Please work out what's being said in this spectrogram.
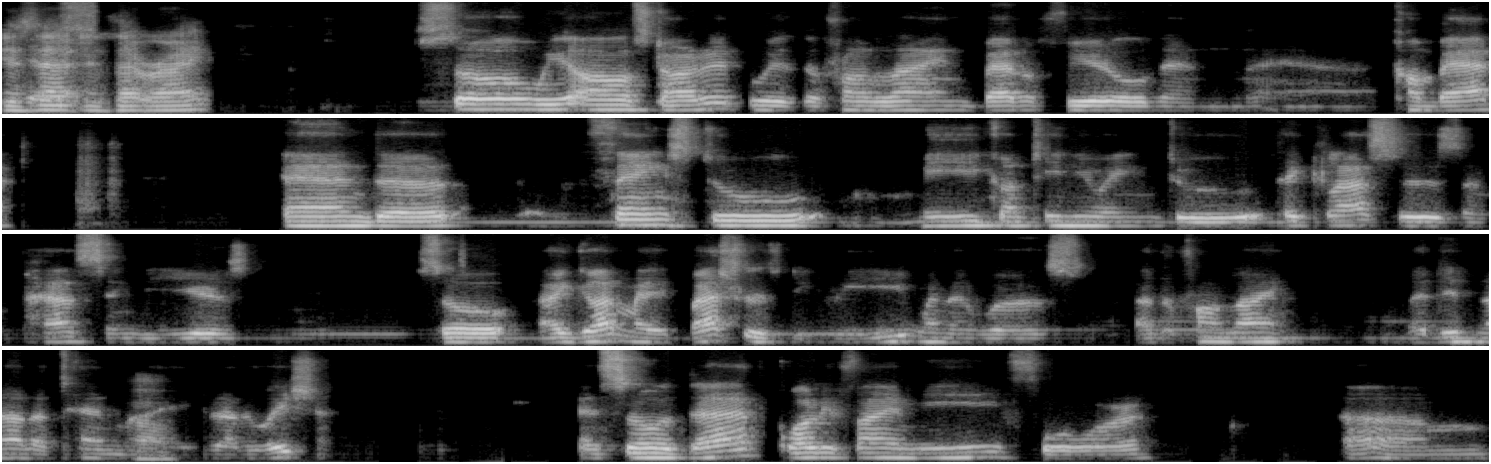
Is Yes. that is that right? So we all started with the frontline battlefield and uh, combat. And uh, thanks to me continuing to take classes and passing the years, so I got my bachelor's degree when I was at the front line. I did not attend my Oh. graduation. And so that qualified me for, um,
